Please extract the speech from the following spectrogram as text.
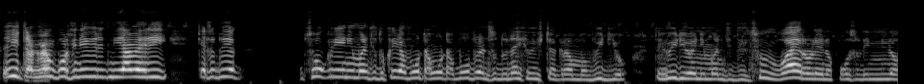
તો ઇન્સ્ટાગ્રામ કોર્સ એવી રીતની આવે રહી કે તું એક છોકરી એની મને સીધું કર્યા મોટા મોટા બોબરાને સુધી નાખ્યો ઇન્સ્ટાગ્રામમાં વીડિયો તો વીડિયો એની મને સીધું શું વાયરલ એનો પોસ્ટીનો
